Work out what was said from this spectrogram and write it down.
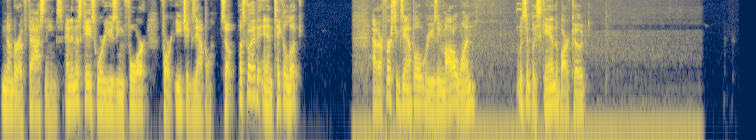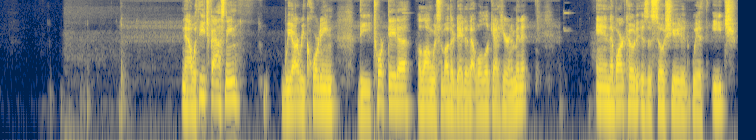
number of fastenings. And in this case, we're using four for each example. So let's go ahead and take a look at our first example. We're using model one. We simply scan the barcode Now with each fastening, we are recording the torque data along with some other data that we'll look at here in a minute. And the barcode is associated with each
